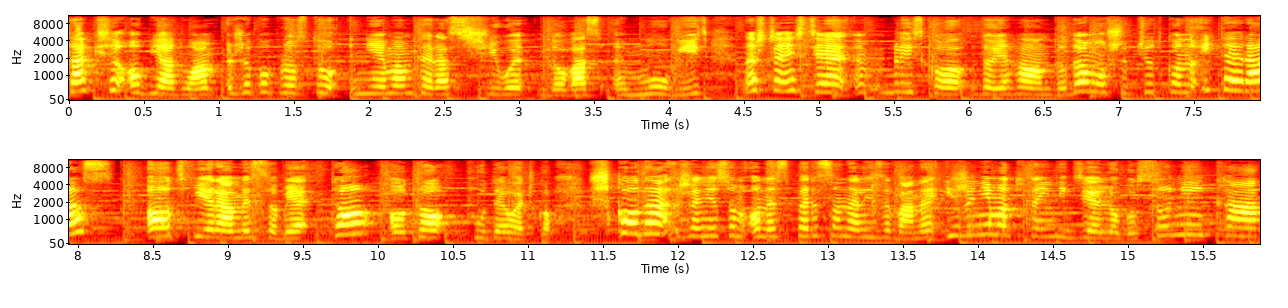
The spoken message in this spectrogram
tak się objadłam, że po prostu nie mam teraz siły do Was mówić. Na szczęście e, blisko dojechałam do domu, szybciutko, no i teraz otwieramy sobie to oto pudełeczko. Szkoda, że nie są one spersonalizowane i że nie ma tutaj nigdzie logo Sonika,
